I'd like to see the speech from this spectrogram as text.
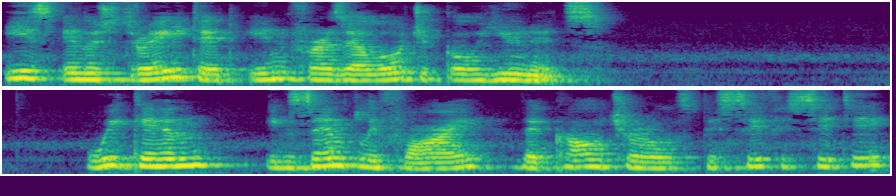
is illustrated in phraseological units. We can exemplify the cultural specificity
